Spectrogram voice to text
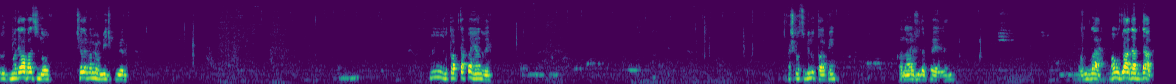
eu mandei ela base de novo. Deixa eu levar meu mid primeiro. Hum, o top tá apanhando, velho. Acho que eu subi no top, hein? Pra dar uma ajuda pra ele. né? Vamos lá, vamos lá, WW.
